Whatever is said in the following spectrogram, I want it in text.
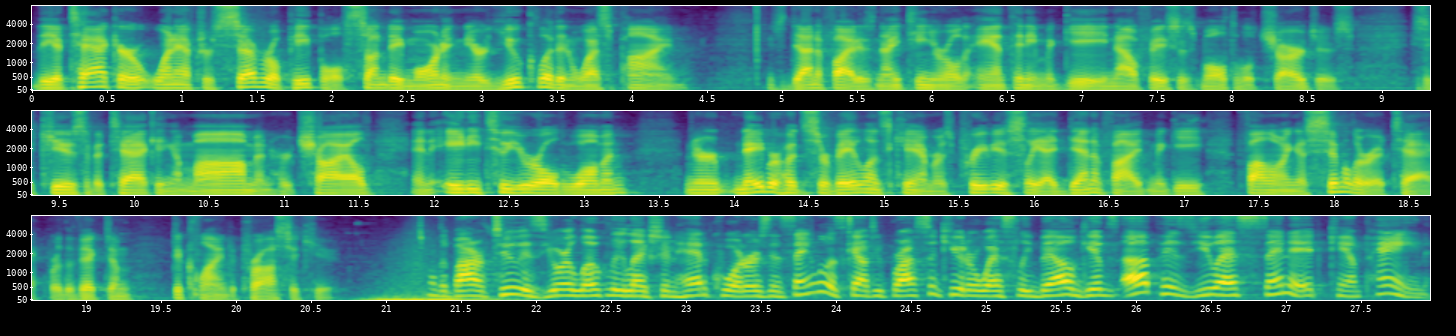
The attacker went after several people Sunday morning near Euclid and West Pine. He's identified as 19 year old Anthony McGee, now faces multiple charges. He's accused of attacking a mom and her child, an 82 year old woman. Neighborhood surveillance cameras previously identified McGee following a similar attack where the victim declined to prosecute. Well, the Power of Two is your local election headquarters, and St. Louis County Prosecutor Wesley Bell gives up his U.S. Senate campaign.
